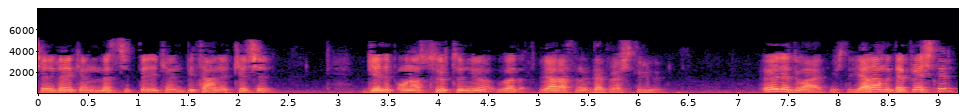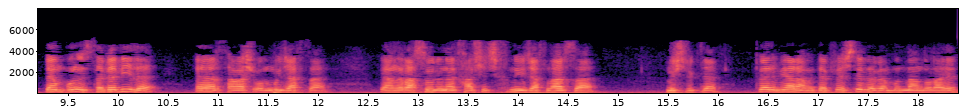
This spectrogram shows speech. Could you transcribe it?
Şeydeyken, mescitteyken bir tane keçi gelip ona sürtünüyor ve yarasını depreştiriyor. Öyle dua etmiştir. Yaramı depreştir. Ben bunun sebebiyle eğer savaş olmayacaksa yani Resulüne karşı çıkmayacaklarsa müşrikler benim yaramı depreştir de ben bundan dolayı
